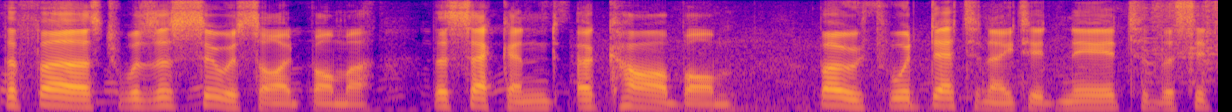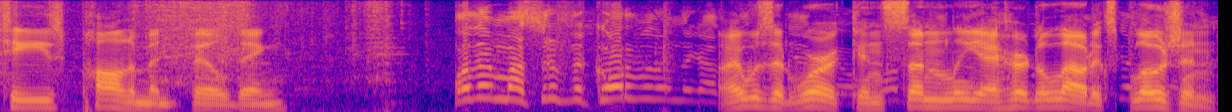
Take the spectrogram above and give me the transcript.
The first was a suicide bomber, the second, a car bomb. Both were detonated near to the city's parliament building. I was at work and suddenly I heard a loud explosion.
